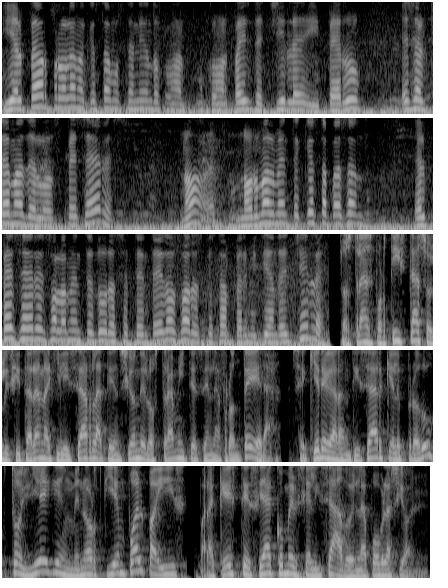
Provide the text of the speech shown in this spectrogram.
y el peor problema que estamos teniendo con el, con el país de Chile y Perú es el tema de los PCRs. ¿No? Normalmente, ¿qué está pasando? El PCR solamente dura 72 horas que están permitiendo en Chile. Los transportistas solicitarán agilizar la atención de los trámites en la frontera. Se quiere garantizar que el producto llegue en menor tiempo al país para que éste sea comercializado en la población.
